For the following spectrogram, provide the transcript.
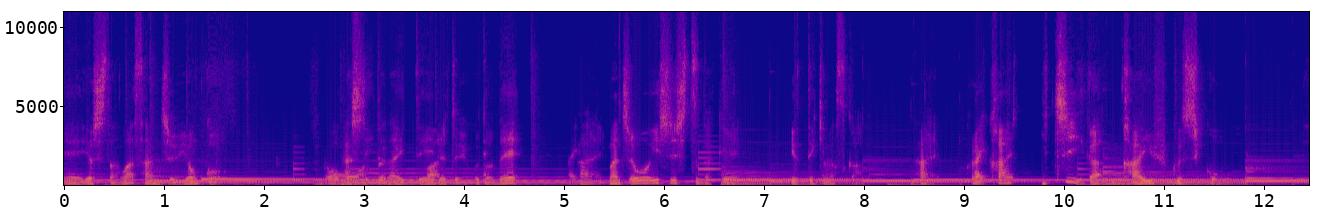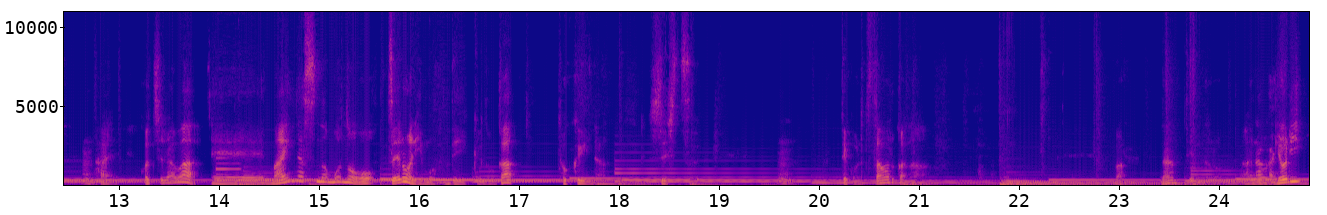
えー、よしさんは34個と。出していただいているということで、はい。はい。まあ、上位資質だけ言ってきますか。はい。これ、か1位が回復思考。うんはい。こちらは、えーマイナスのものをゼロに持っていくのが得意な資質。うん。ってこれ伝わるかな？まあ、なんて言うんだろう。あのより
